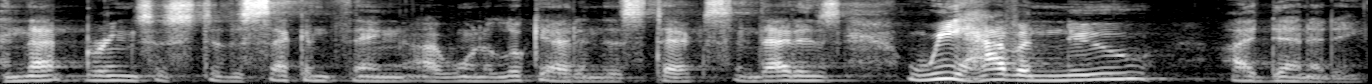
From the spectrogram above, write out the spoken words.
And that brings us to the second thing I want to look at in this text, and that is we have a new identity.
